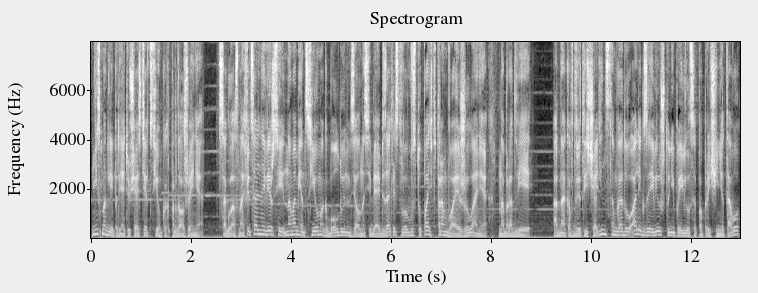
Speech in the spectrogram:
не смогли принять участие в съемках продолжения. Согласно официальной версии, на момент съемок Болдуин взял на себя обязательство выступать в «Трамвае желания» на Бродвее. Однако в 2011 году Алекс заявил, что не появился по причине того,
